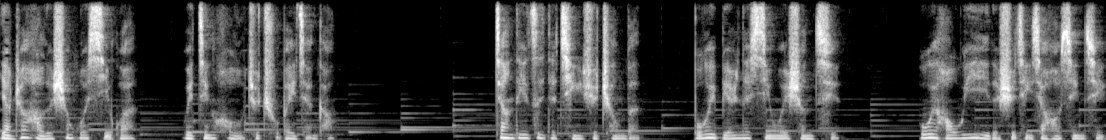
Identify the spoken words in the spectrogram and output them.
养成好的生活习惯，为今后去储备健康。降低自己的情绪成本，不为别人的行为生气，不为毫无意义的事情消耗心情。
